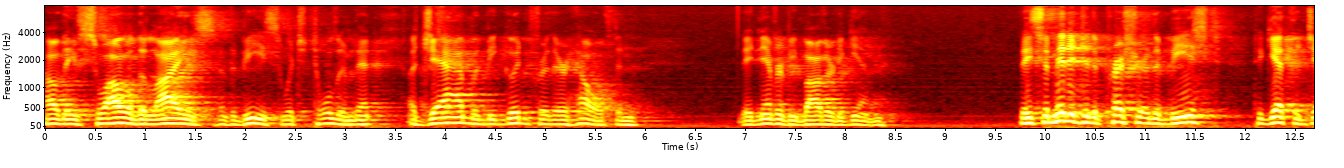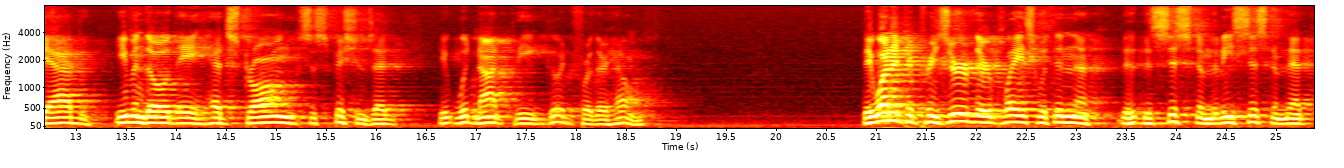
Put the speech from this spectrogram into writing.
how they swallowed the lies of the beast, which told them that a jab would be good for their health and they'd never be bothered again. They submitted to the pressure of the beast to get the jab, even though they had strong suspicions that it would not be good for their health. They wanted to preserve their place within the, the, the system, the beast system that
